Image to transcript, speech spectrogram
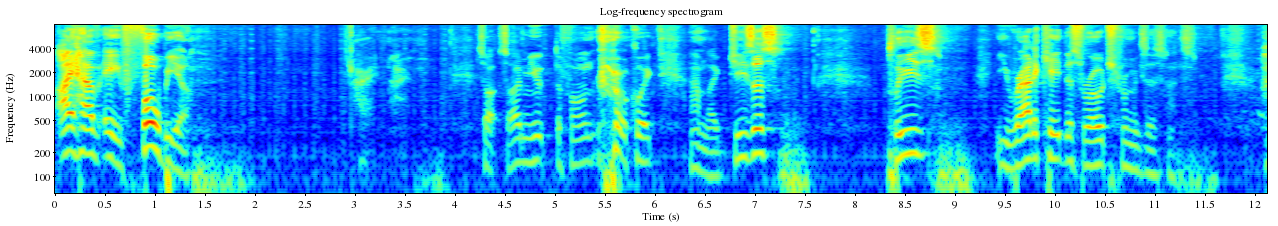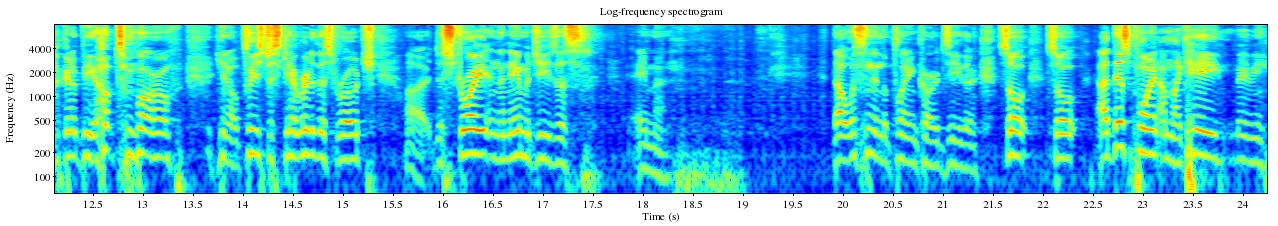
I have a phobia. All right, all right. So, so I mute the phone real quick. I'm like, Jesus, please eradicate this roach from existence. Going to be up tomorrow. You know, please just get rid of this roach, uh, destroy it in the name of Jesus. Amen. That wasn't in the playing cards either. So, so at this point, I'm like, hey, baby,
